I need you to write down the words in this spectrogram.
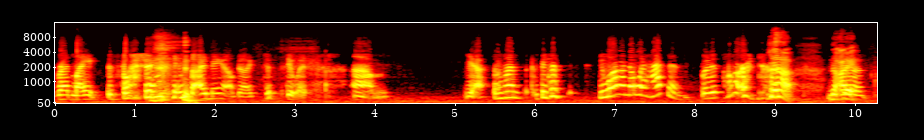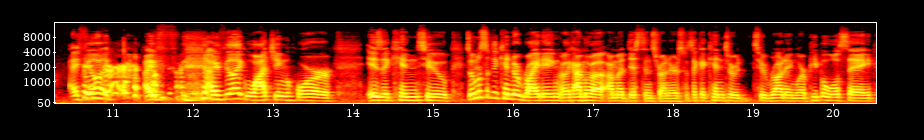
red light is flashing inside me i'll be like just do it um yeah sometimes because you want to know what happens but it's hard Yeah. No, I to- I to feel like I. I feel like watching horror is akin to it's almost like akin to writing or like I'm a I'm a distance runner so it's like akin to to running where people will say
